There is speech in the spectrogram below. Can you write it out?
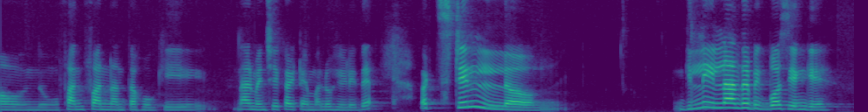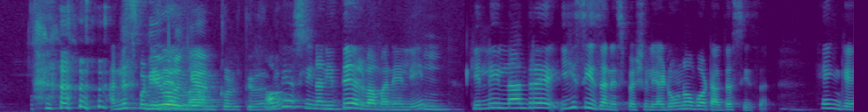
ಅವನು ಫನ್ ಫನ್ ಅಂತ ಹೋಗಿ ನಾನು ಮೆಣಸಿನ್ಕಾಯಿ ಟೈಮಲ್ಲೂ ಹೇಳಿದೆ ಬಟ್ ಸ್ಟಿಲ್ ಇಲ್ಲಿ ಇಲ್ಲ ಅಂದರೆ ಬಿಗ್ ಬಾಸ್ ಹೆಂಗೆ? ಅನ್ನಿಸ್ಬಿಟ್ಟು ಅನ್ನಿಸ್ಬಿಟ್ಟಿದೆ ಅಲ್ವಾ? ಆಬ್ವಿಯಸ್ಲಿ ನಾನು ಇದ್ದೇ ಅಲ್ವಾ ಮನೇಲಿ. ಇಲ್ಲ ಅಂದರೆ ಈ season especially I don't know about other season ಹೆಂಗೆ?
